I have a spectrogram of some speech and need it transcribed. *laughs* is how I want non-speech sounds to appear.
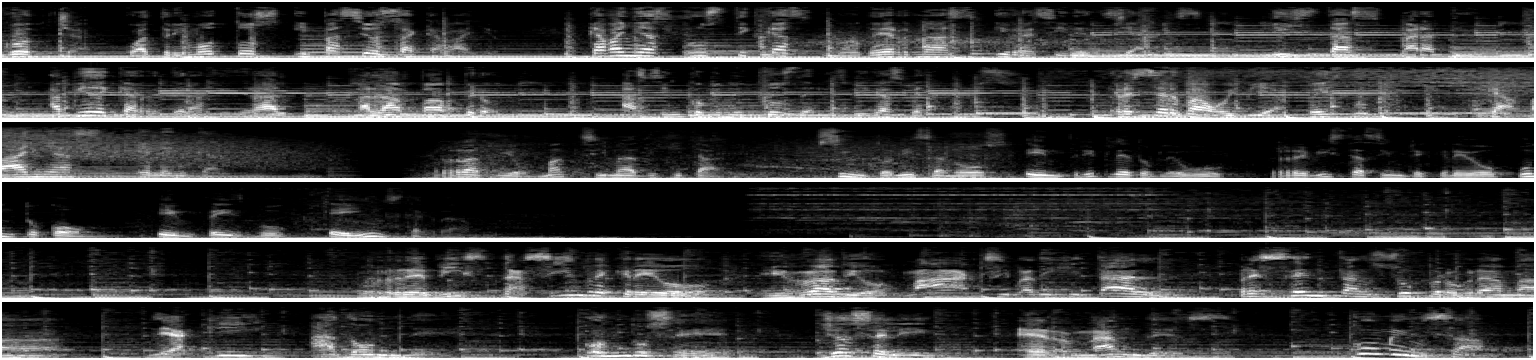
Gotcha, cuatrimotos y paseos a caballo. Cabañas rústicas, modernas y residenciales, listas para ti. A pie de carretera federal, Jalapa, Perón, a 5 minutos de Las Vigas, Veracruz. Reserva hoy vía Facebook Cabañas El Encanto. Radio Máxima Digital. Sintonízanos en www.revistasinrecreo.com, en Facebook e Instagram. Revista Sin Recreo y Radio Máxima Digital presentan su programa De aquí a dónde. Conduce Jocelyn Hernández. Comenzamos.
